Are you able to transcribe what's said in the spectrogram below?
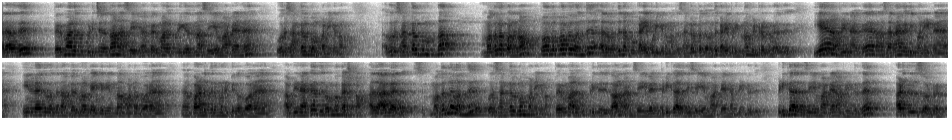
அதாவது பெருமாளுக்கு பிடிச்சது தான் நான் செய்வேன் பெருமாளுக்கு பிடிக்கிறது நான் செய்ய மாட்டேன்னு ஒரு சங்கல்பம் பண்ணிக்கணும். ஒரு சங்கல்பம் தான் முதல்ல பண்ணணும். போக போக வந்து அதை வந்து நம்ம கடைபிடிக்கணும் அந்த சங்கல்பத்தை வந்து கடைபிடிக்கணும் விட்டுறக்கூடாது. ஏன் அப்படின்னாக்க நான் சரணாகதி பண்ணிட்டேன். இன்னிலேருந்து வந்து நான் பெருமாள் கைங்கரியம் தான் பண்ண போகிறேன் பன்னெண்டு திருமணிட்டுக்க போகிறேன் அப்படின்னாக்கா அது ரொம்ப கஷ்டம். அது ஆகாது. முதல்ல வந்து ஒரு சங்கல்பம் பண்ணிக்கணும். பெருமாளுக்கு பிடித்தது தான் நான் செய்வேன். பிடிக்காததை செய்ய மாட்டேன் அப்படின்றது. பிடிக்காததை செய்ய மாட்டேன் அப்படின்றத அடுத்தது சொல்கிறேன்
